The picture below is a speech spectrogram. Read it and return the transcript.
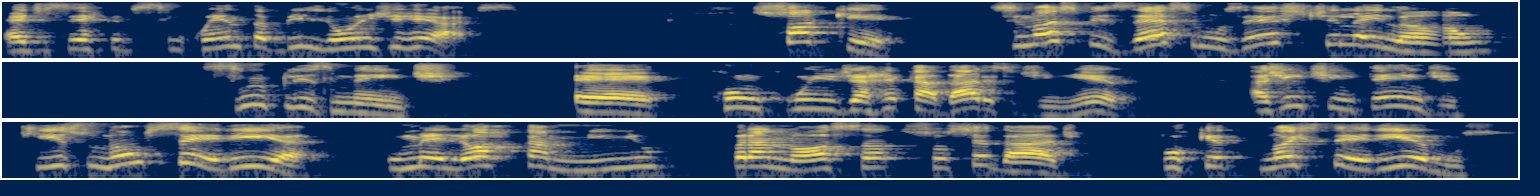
é de cerca de 50 bilhões de reais. Só que se nós fizéssemos este leilão simplesmente é, com o cunho de arrecadar esse dinheiro, a gente entende que isso não seria o melhor caminho para a nossa sociedade, porque nós teríamos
